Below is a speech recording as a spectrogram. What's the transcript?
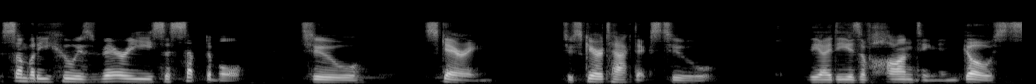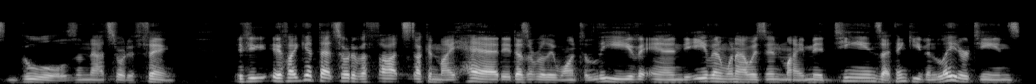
somebody who is very susceptible to scaring, to scare tactics, to the ideas of haunting and ghosts and ghouls and that sort of thing. If you if I get that sort of a thought stuck in my head, it doesn't really want to leave. And even when I was in my mid-teens, I think even later teens,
